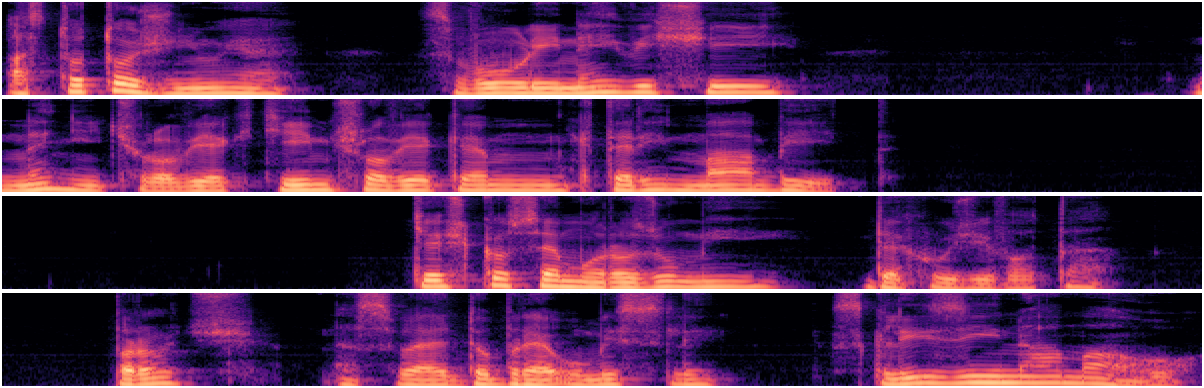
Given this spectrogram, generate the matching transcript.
a stotožňuje s vůlí nejvyšší, není člověk tím člověkem, kterým má být. Těžko se mu rozumí dechu života. Proč na své dobré úmysly sklízí námahu?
